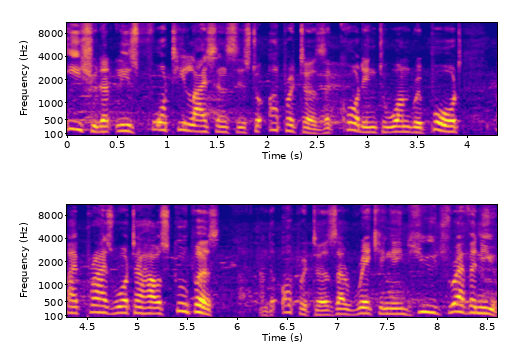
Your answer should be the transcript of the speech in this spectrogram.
issued at least 40 licenses to operators, according to one report by PricewaterhouseCoopers, and the operators are raking in huge revenue.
